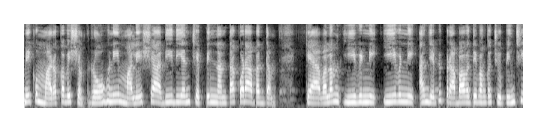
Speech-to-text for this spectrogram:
మీకు మరొక విషయం. రోహిణి మలేషియా అది ఇది అని చెప్పిందంతా కూడా అబద్ధం. కేవలం ఈవిడ్ని ఈవిడ్ని అని చెప్పి ప్రభావతి వంక చూపించి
